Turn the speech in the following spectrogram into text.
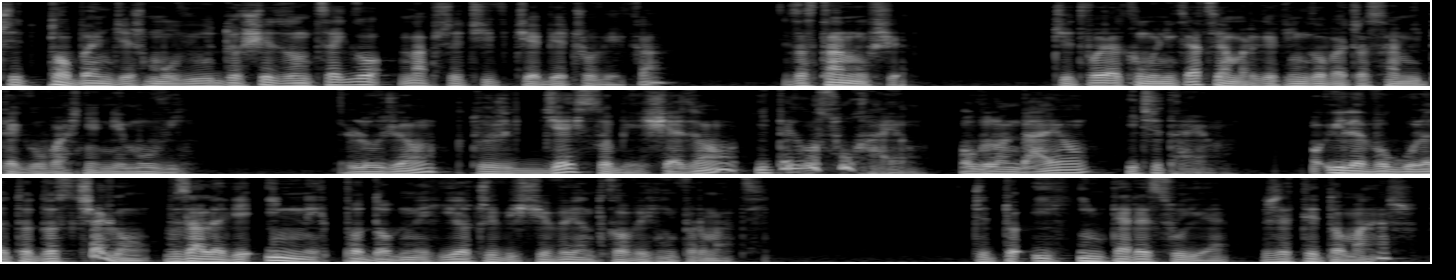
Czy to będziesz mówił do siedzącego naprzeciw ciebie człowieka? Zastanów się, czy twoja komunikacja marketingowa czasami tego właśnie nie mówi. Ludziom, którzy gdzieś sobie siedzą i tego słuchają, oglądają i czytają. O ile w ogóle to dostrzegą w zalewie innych podobnych i oczywiście wyjątkowych informacji. Czy to ich interesuje, że ty to masz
